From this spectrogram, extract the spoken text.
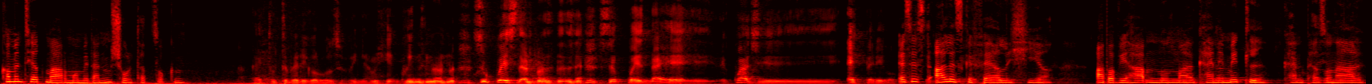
kommentiert Marmo mit einem Schulterzucken. È tutto pericoloso, quindi non, su questo, su questo è, quasi è pericoloso. Es ist alles gefährlich hier, aber wir haben nun mal keine Mittel, kein Personal.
